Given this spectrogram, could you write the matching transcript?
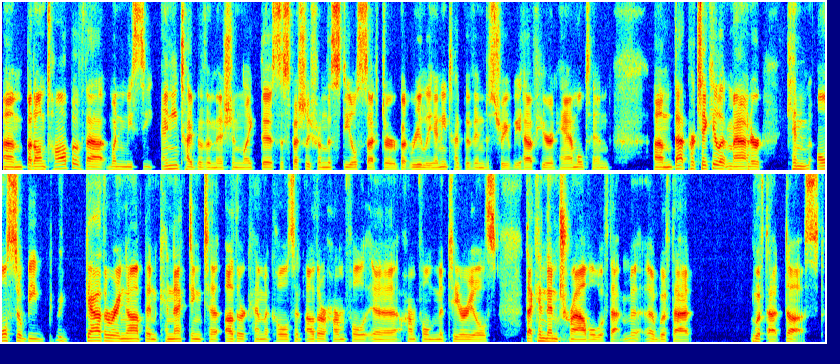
Um, but on top of that, when we see any type of emission like this, especially from the steel sector, but really any type of industry we have here in Hamilton, um, that particulate matter can also be gathering up and connecting to other chemicals and other harmful uh, harmful materials that can then travel with that uh, with that with that dust.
